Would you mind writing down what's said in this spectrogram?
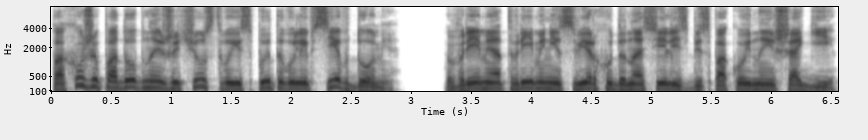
Похоже, подобные же чувства испытывали все в доме. Время от времени сверху доносились беспокойные шаги,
